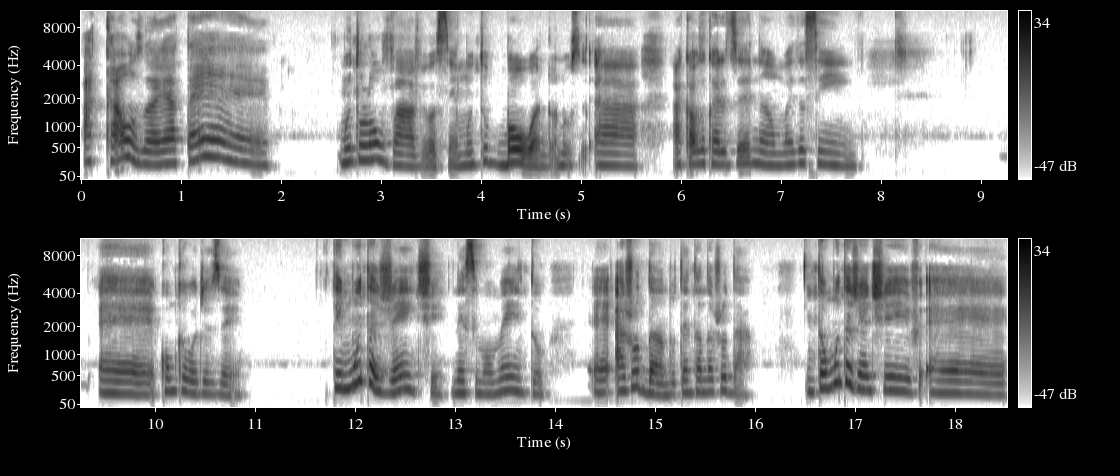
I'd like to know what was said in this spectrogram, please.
a causa é até muito louvável, assim, é muito boa. A, a causa eu quero dizer não, mas assim, é, como que eu vou dizer? Tem muita gente nesse momento é, ajudando, tentando ajudar. Então, muita gente é,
